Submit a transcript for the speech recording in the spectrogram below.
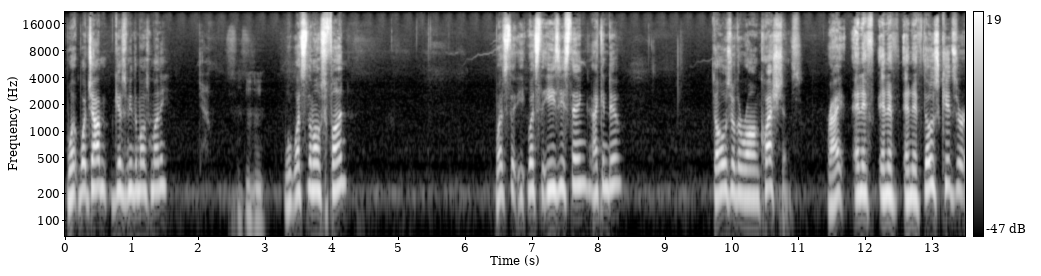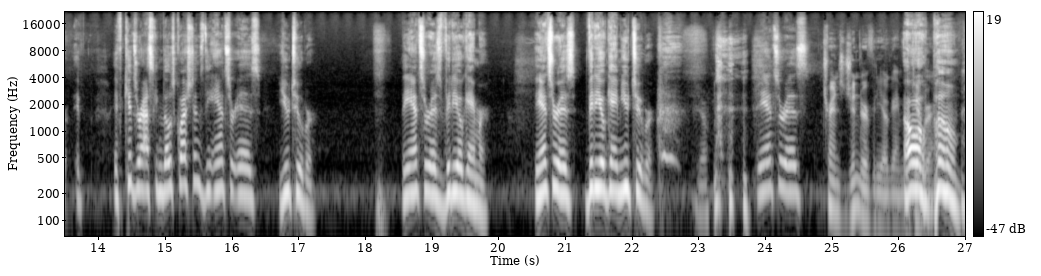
what, what job gives me the most money? Wh- What's the most fun? What's the what's the easiest thing I can do? Those are the wrong questions, right? And if and if and if those kids are if if kids are asking those questions, the answer is YouTuber. The answer is video gamer. The answer is video game YouTuber. Yeah. The answer is Transgender video game. YouTuber. Oh, boom!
